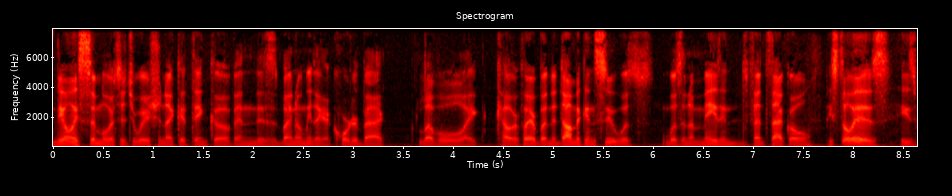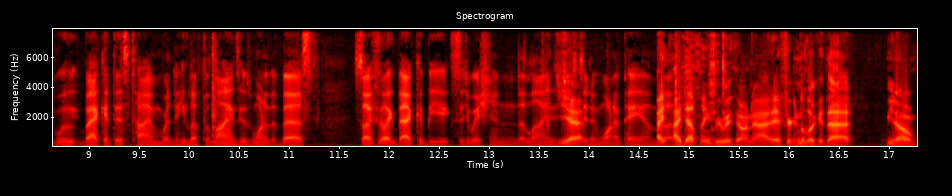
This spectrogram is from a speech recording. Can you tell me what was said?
The only similar situation I could think of, and this is by no means like a quarterback level like caliber player, but Ndamukong Suh was was an amazing defense tackle. He still is. He's w- back at this time where he left the Lions. He was one of the best. So I feel like that could be a situation the Lions Yeah. just didn't want to pay him. I, I definitely agree with you on that. If you're going to look at that, you know,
